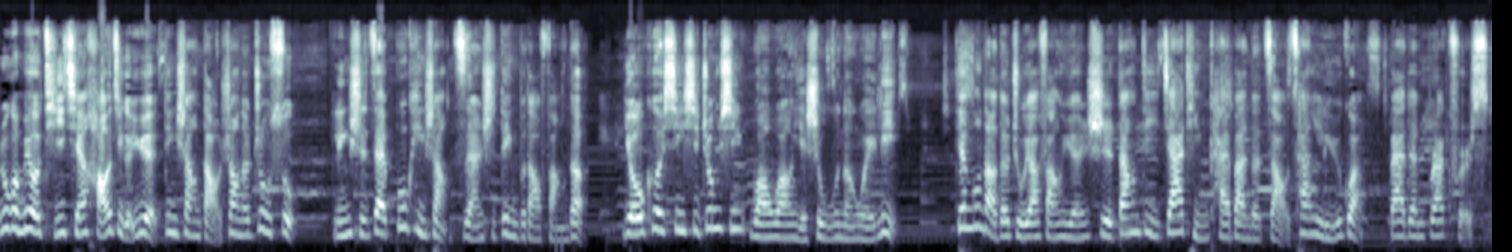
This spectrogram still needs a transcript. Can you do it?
如果没有提前好几个月订上岛上的住宿，临时在 Booking 上自然是订不到房的。游客信息中心往往也是无能为力。天空岛的主要房源是当地家庭开办的早餐旅馆 Bed and Breakfast。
